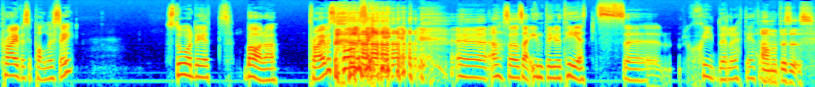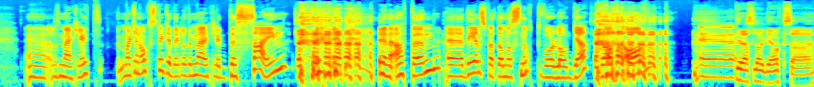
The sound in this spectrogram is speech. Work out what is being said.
privacy policy står det bara privacy policy. uh, alltså så här, integritetsskydd uh, eller rättigheter. Ja men precis. Uh, lite märkligt. Man kan också tycka att det är lite märklig design i den här appen. Uh, dels för att de har snott vår logga rakt av. Uh, deras logga är också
